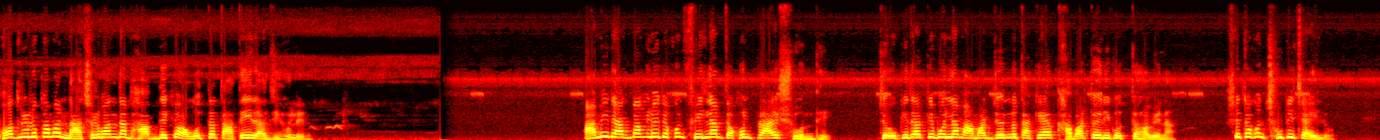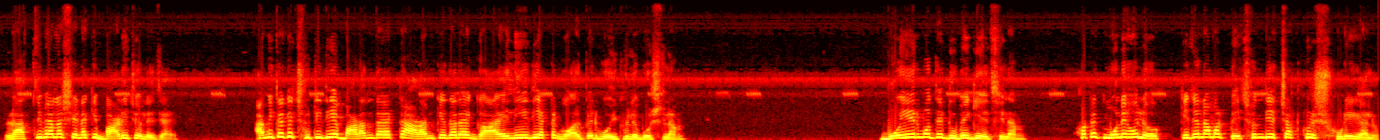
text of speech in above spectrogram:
ভদ্রলোক আমার নাচরবান্দা ভাব দেখে অগত্যা তাতেই রাজি হলেন। আমি ডাক বাংলোয় যখন ফিরলাম, তখন প্রায় সন্ধে। চৌকিদারকে বললাম, আমার জন্য তাকে আর খাবার তৈরি করতে হবে না। সে তখন ছুটি চাইলো। রাত্রিবেলা সে নাকি বাড়ি চলে যায়। আমি তাকে ছুটি দিয়ে বারান্দায় একটা আরাম কেদারায় গা এলিয়ে দিয়ে একটা গল্পের বই খুলে বসলাম। বইয়ের মধ্যে ডুবে গিয়েছিলাম। হঠাৎ মনে হলো, কে যেন আমার পেছন দিয়ে চট করে সরে গেল।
